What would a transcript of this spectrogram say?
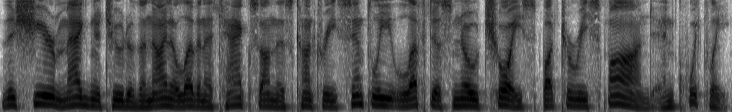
The sheer magnitude of the 9 11 attacks on this country simply left us no choice but to respond, and quickly.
